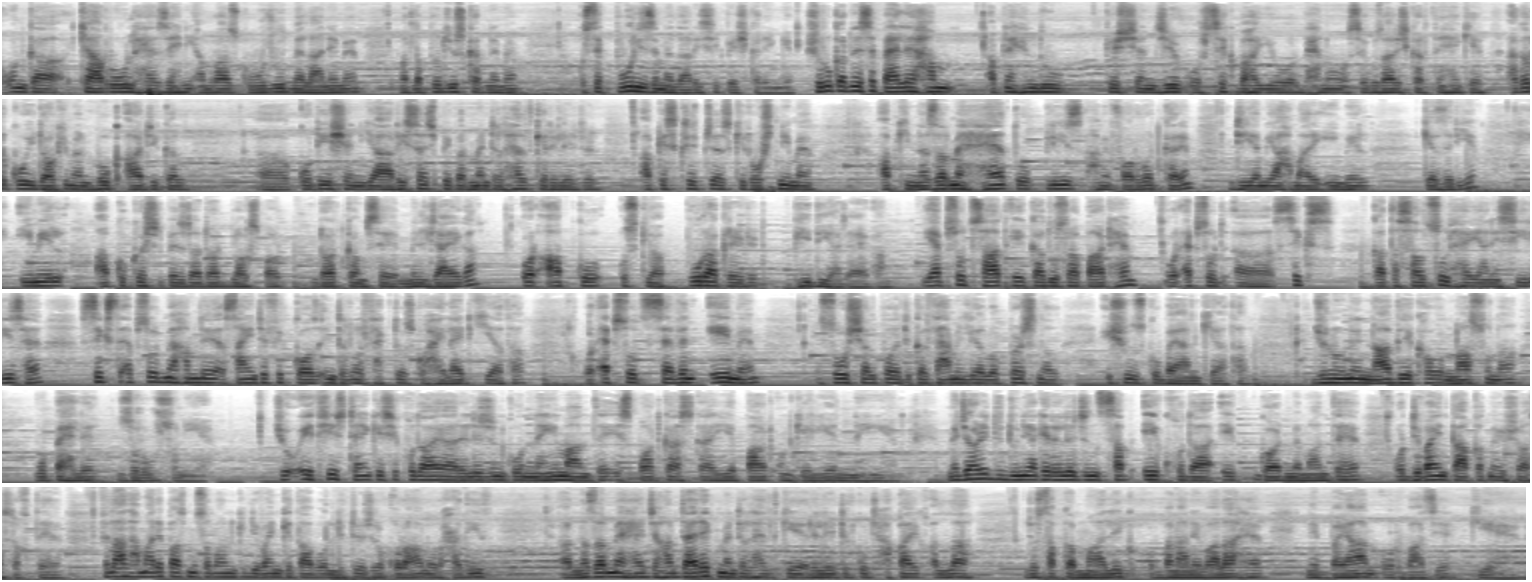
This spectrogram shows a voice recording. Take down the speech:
ان کا کیا رول ہے ذہنی امراض کو وجود میں لانے میں مطلب پروڈیوس کرنے میں. اسے پوری ذمہ داری سے پیش کریں گے۔ شروع کرنے سے پہلے ہم اپنے ہندو، کرسچن، جیو اور سکھ بھائیوں اور بہنوں سے گزارش کرتے ہیں کہ اگر کوئی ڈاکیومنٹ بک آرٹیکل کوٹیشن یا ریسرچ پیپر مینٹل ہیلتھ کے ریلیٹڈ آپ کے اسکرپچرس کی روشنی میں آپ کی نظر میں ہیں تو پلیز ہمیں فارورڈ کریں۔ ڈی ایم یا ہمارے ای میل کے ذریعے۔ ای میل آپ کو Christian pease dot blogspot dot com سے مل جائے گا اور آپ کو اس کا پورا کریڈٹ بھی دیا جائے گا۔ یہ ایپیسوڈ سات ایک کا دوسرا پارٹ ہے اور ایپیسوڈ سکس کا تسلسل ہے یعنی سیریز ہے۔ سکس ایپیسوڈ میں ہم نے سائنٹیفک کاز انٹرنل فیکٹرز کو ہائی لائٹ کیا تھا اور ایپیسوڈ سیون اے میں سوشل پولیٹیکل فیملیل اور پرسنل ایشوز کو بیان کیا تھا۔ جنہوں نے نہ دیکھا اور نہ سنا، وہ پہلے ضرور سنیے۔ جو ایتھیسٹ ہیں، کسی خدا یا ریلیجن کو نہیں مانتے، اس پوڈ کاسٹ کا یہ پارٹ ان کے لیے نہیں ہے۔ میجورٹی دنیا کے ریلیجن سب ایک خدا، ایک گاڈ میں مانتے ہیں اور ڈیوائن طاقت میں وشواس رکھتے ہیں۔ فی الحال ہمارے پاس مسلمانوں کی ڈیوائن کتاب اور لٹریچر قرآن اور حدیث نظر میں ہے جہاں ڈائریکٹ مینٹل ہیلتھ کے ریلیٹڈ کچھ حقائق اللہ جو سب کا مالک اور بنانے والا ہے، نے بیان اور واضح کیے ہیں۔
